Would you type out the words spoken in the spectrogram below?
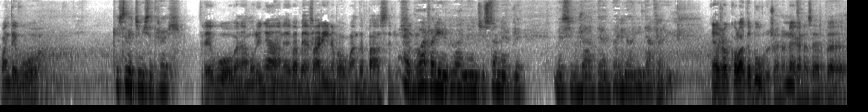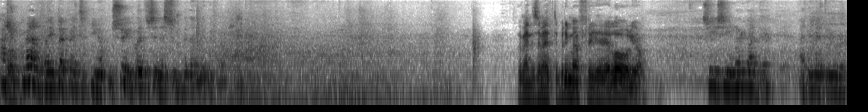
Quante uova? Che se ci mise tre? Tre uova, una molignana e vabbè, farina poi quanto basta, giusto? Eh, buona farina, tu non ci stanno messi usate a baglioni da farina. E la cioccolata pure, cioè non è che ne serve... A proprio- cioccolata fai tre pezzettini così, quello se ne subito dalle fare. Ovviamente si mette prima a friere l'olio, Sì, sì, noi abbiamo a mettere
